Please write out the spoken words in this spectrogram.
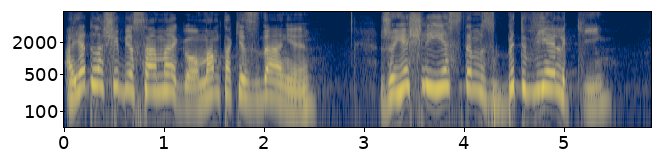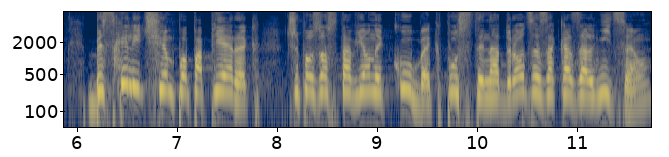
A ja dla siebie samego mam takie zdanie, że jeśli jestem zbyt wielki, by schylić się po papierek czy pozostawiony kubek pusty na drodze za kazalnicę,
